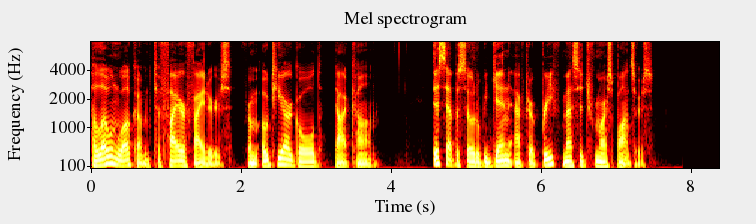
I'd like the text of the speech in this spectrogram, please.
Hello and welcome to Firefighters from OTRGold.com. This episode will begin after a brief message from our sponsors.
